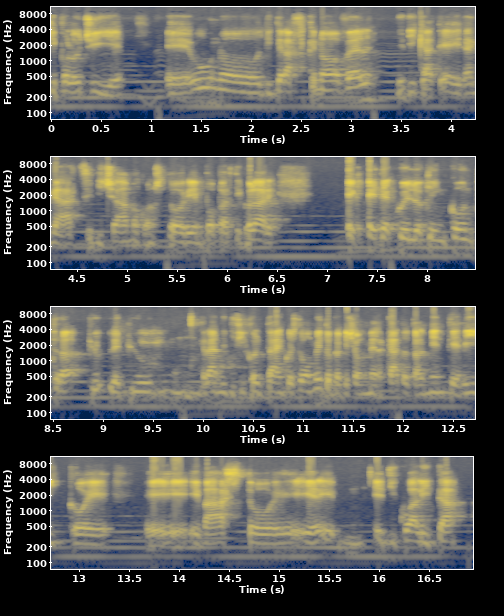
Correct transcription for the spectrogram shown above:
tipologie. Uno di graphic novel dedicate ai ragazzi, diciamo, con storie un po' particolari, ed è quello che incontra più, le più grandi difficoltà in questo momento perché c'è un mercato talmente ricco e, e, e vasto e, e, di qualità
